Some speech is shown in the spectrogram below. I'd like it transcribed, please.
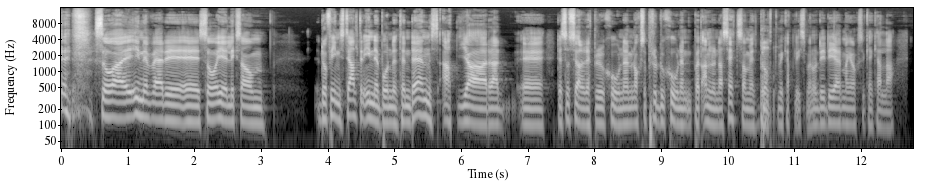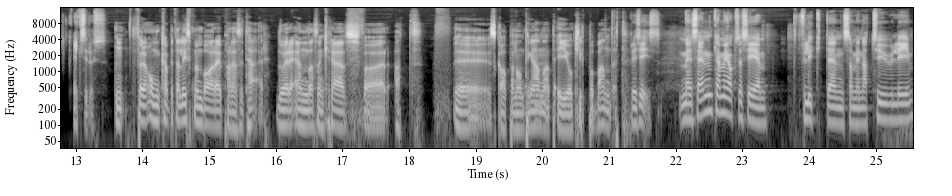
så innebär det, eh, så är liksom, då finns det alltid en inneboende tendens att göra eh, den sociala reproduktionen, men också produktionen på ett annorlunda sätt som ett brott med kapitalismen. Och det är det man också kan kalla exodus. Mm. För om kapitalismen bara är parasitär, då är det enda som krävs för att eh, skapa någonting annat är ju att klippa bandet. Precis. Men sen kan man ju också se flykten som en naturlig,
